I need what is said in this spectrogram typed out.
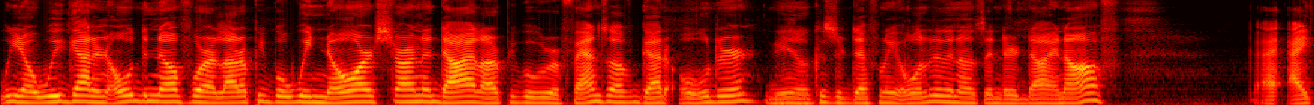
you know we gotten old enough where a lot of people we know are starting to die a lot of people we were fans of got older you know mm-hmm. because they're definitely older than us and they're dying off I, I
